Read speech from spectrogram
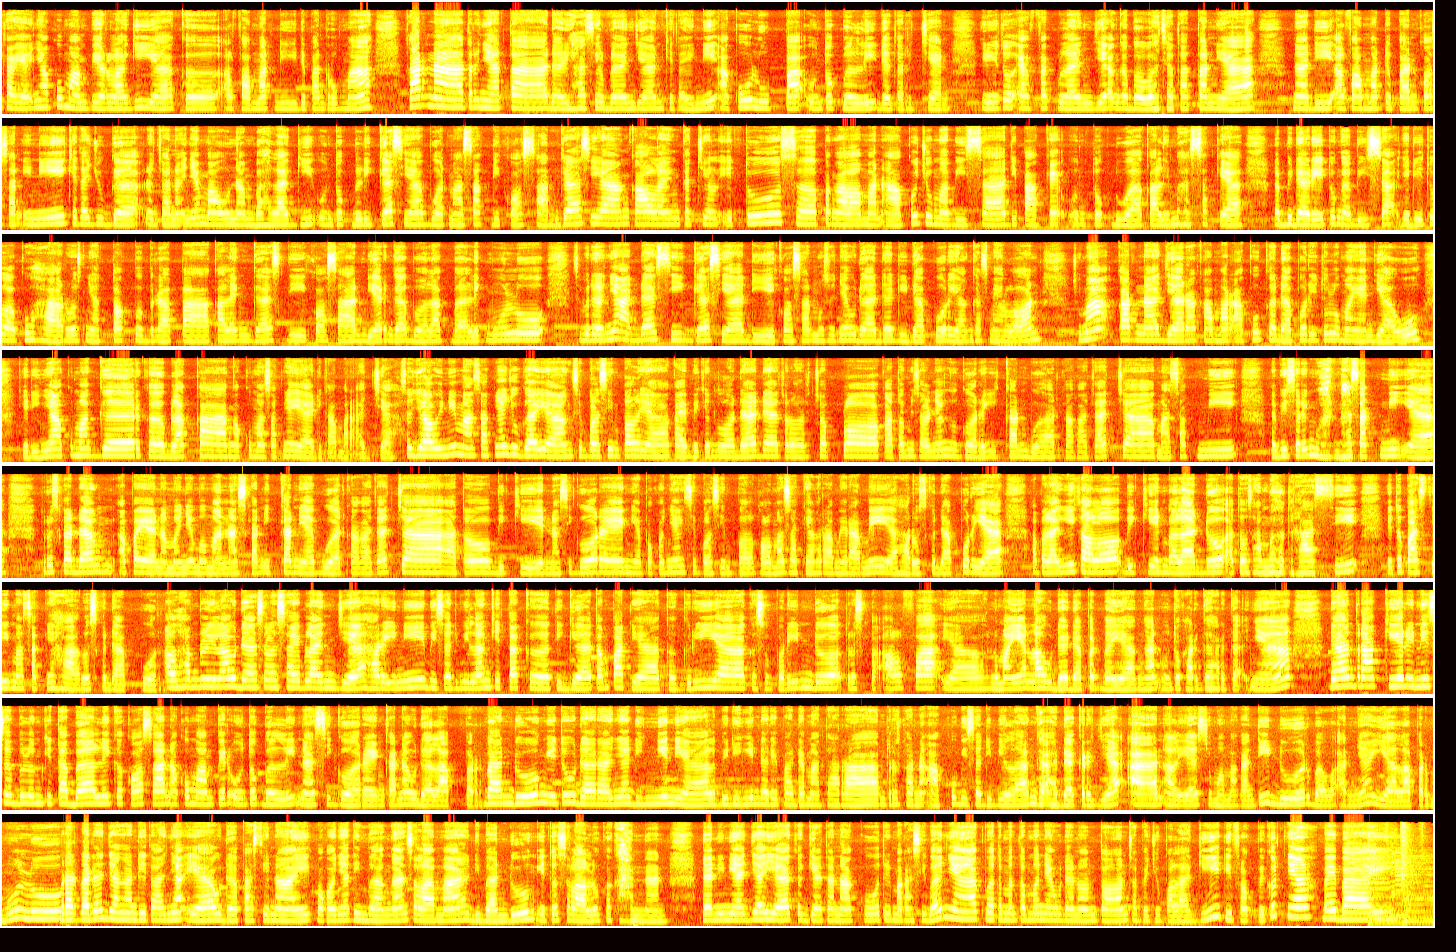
kayaknya aku mampir lagi ya ke Alfamart di depan rumah. Karena ternyata dari hasil belanjaan kita ini aku lupa untuk beli deterjen. Ini tuh efek belanja nggak bawa catatan ya. Nah di Alfamart depan kosan ini kita juga rencananya mau nambah lagi untuk beli gas ya buat masak di kosan. Gas yang kaleng kecil itu sepengalaman aku cuma bisa dipakai untuk dua kali masak ya. Lebih dari itu nggak bisa jadi itu aku harus nyetok beberapa kaleng gas di kosan biar nggak bolak-balik mulu. Sebenarnya ada sih gas ya di kosan maksudnya udah ada di dapur yang gas melon. Cuma karena jarak kamar aku ke dapur itu lumayan jauh jadinya aku mager ke belakang. Aku masaknya ya di kamar aja. Sejauh ini masaknya juga yang simpel-simpel ya kayak bikin telur dada telur ceplok atau misalnya ngegoreng ikan buat kakak Caca masak mie. Lebih sering buat masak mie ya. Terus kadang apa ya namanya memanaskan ikan ya buat kakak Caca atau bikin nasi goreng. Ya pokoknya yang simple-simple kalau masak yang rame-rame ya harus ke dapur ya. Apalagi kalau bikin balado atau sambal terasi itu pasti masaknya harus ke dapur. Alhamdulillah udah selesai belanja. Hari ini bisa dibilang kita ke tiga tempat ya. Ke Gria ke Superindo terus ke Alfa. Ya lumayan lah udah dapat bayangan untuk harga-harganya. Dan terakhir ini sebelum kita balik ke kosan aku mampir untuk beli nasi goreng karena udah lapar. Bandung itu udaranya dingin ya lebih dingin daripada Mataram. Terus karena aku bisa dibilang gak ada kerjaan alias cuma makan tidur bawaannya ya lapar mulu. Berat badan jangan ditanya ya udah pasti naik. Pokoknya timbangan selama di Bandung itu selalu ke kanan. Dan ini aja ya kegiatan aku. Terima kasih banyak buat teman-teman yang udah nonton. Sampai jumpa lagi di vlog berikutnya. Bye bye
